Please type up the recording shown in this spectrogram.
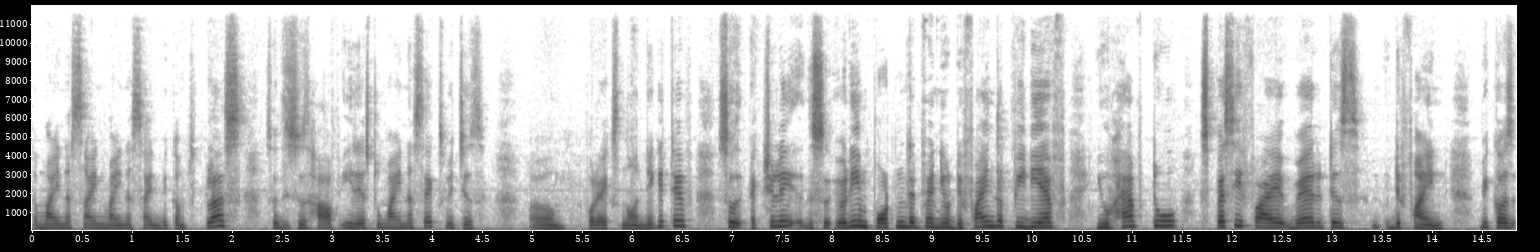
the minus sign minus sign becomes plus. So, this is half e raised to minus x which is um, for x non negative. So, actually this is very important that when you define the PDF you have to specify where it is defined because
